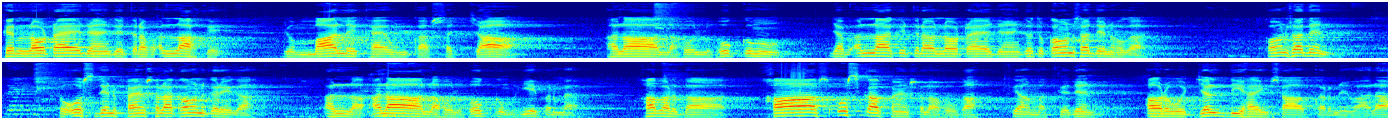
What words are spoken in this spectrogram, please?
پھر لوٹائے جائیں گے طرف اللہ کے، جو مالک ہے ان کا سچا۔ اللہ الحکم۔ جب اللہ کی طرف لوٹائے جائیں گے تو کون سا دن ہوگا؟ کون سا دن؟ تو اس دن فیصلہ کون کرے گا؟ اللہ اللہ الحکم، یہ فرمایا، خبردار، خاص اس کا فیصلہ ہوگا قیامت کے دن اور وہ جلدی ہے حساب کرنے والا۔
